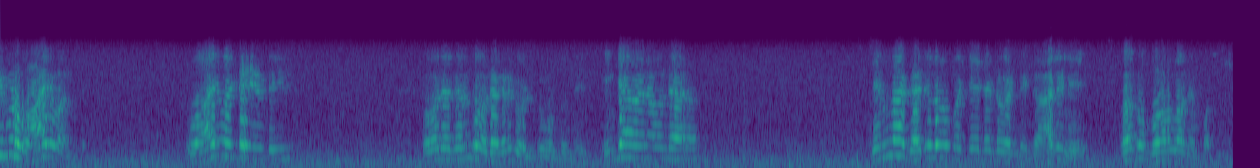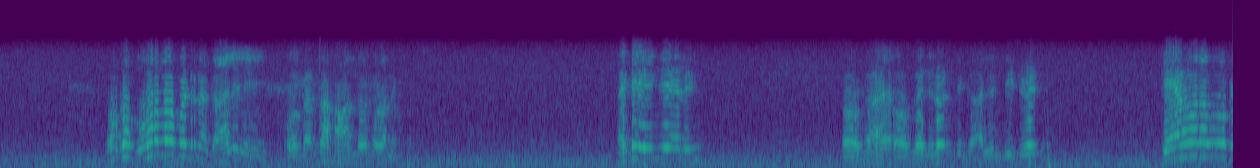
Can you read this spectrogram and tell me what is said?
ఇప్పుడు వాయువు అంటే వాయువు అంటే ఏంటి ఓ దగ్గర నుంచి ఓ దగ్గరికి వెళుతూ ఉంటుంది. ఇంకేమైనా ఉందా? చిన్న గదిలో పట్టేటటువంటి గాలిని ఒక బోరలో నింపచ్చు. ఒక బోరలో పట్టిన గాలిని ఓ పెద్ద హాల్లో కూడా నింపచ్చు. అంటే ఏం చేయాలి? ఓ గాలి ఓ గదిలో నుంచి గాలిని తీసివేసి కేవలం ఒక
